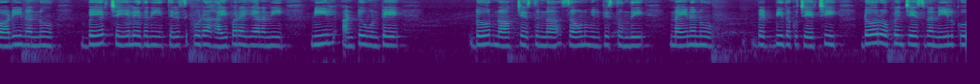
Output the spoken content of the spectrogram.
బాడీ నన్ను బేర్ చేయలేదని తెలిసి కూడా హైపర్ అయ్యానని నీల్ అంటూ ఉంటే డోర్ నాక్ చేస్తున్న సౌండ్ వినిపిస్తుంది. నయనను బెడ్ మీదకు చేర్చి డోర్ ఓపెన్ చేసిన నీల్కు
